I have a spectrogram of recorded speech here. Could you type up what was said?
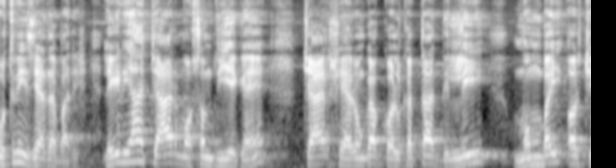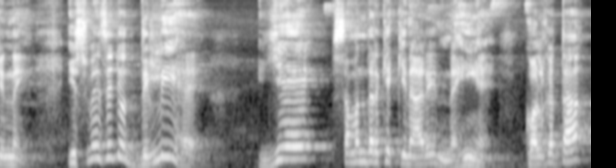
उतनी ज़्यादा बारिश। लेकिन यहाँ चार मौसम दिए गए चार शहरों का, कोलकाता, दिल्ली, मुंबई और चेन्नई। इसमें से जो दिल्ली है, ये समंदर के किनारे नहीं है। कोलकाता,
